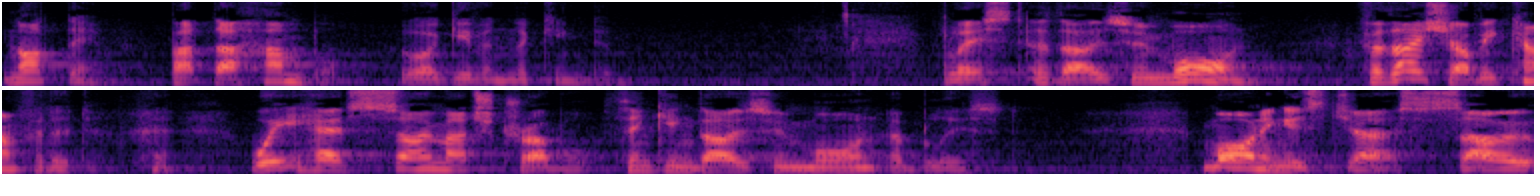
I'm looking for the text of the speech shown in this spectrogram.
Not them, but the humble who are given the kingdom. Blessed are those who mourn, for they shall be comforted. We have so much trouble thinking those who mourn are blessed. Mourning is just so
